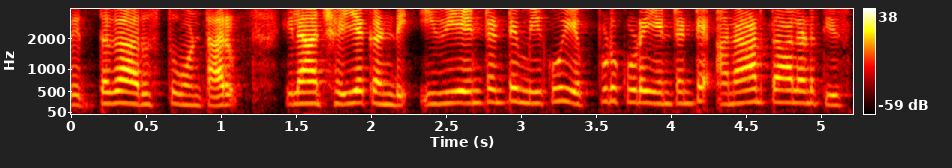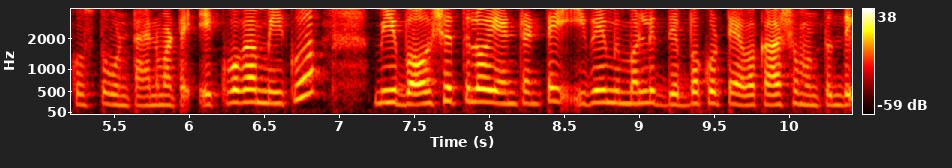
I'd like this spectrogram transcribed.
పెద్దగా అరుస్తూ ఉంటారు. ఇలా చెయ్యకండి. ఇవి ఏంటంటే మీకు ఎప్పుడు కూడా ఏంటంటే అనార్థాలను తీసుకొస్తూ ఉంటాయన్నమాట. ఎక్కువగా మీకు మీ భవిష్యత్తులో ఏంటంటే ఇవే మిమ్మల్ని దెబ్బ కొట్టే అవకాశం ఉంటుంది.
